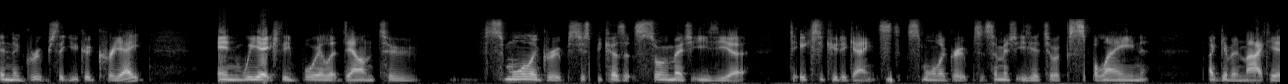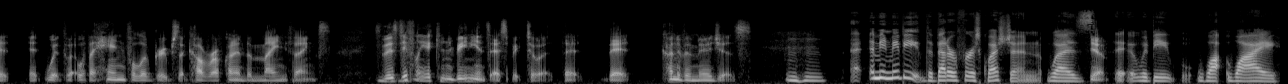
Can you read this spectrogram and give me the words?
in the groups that you could create, and we actually boil it down to smaller groups just because it's so much easier to execute against smaller groups. It's so much easier to explain a given market with with a handful of groups that cover off kind of the main things. So there's definitely a convenience aspect to it that that kind of emerges. Mm-hmm. I mean, maybe the better first question was yep. it would be why, why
